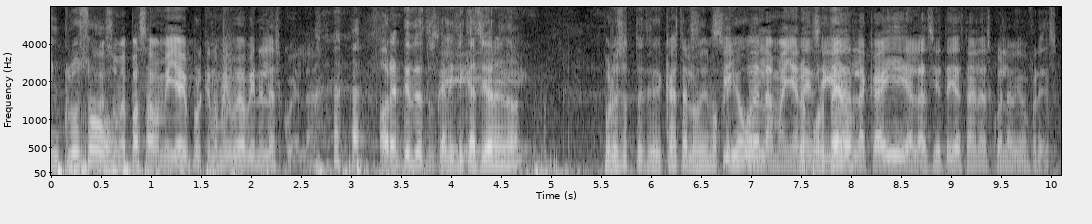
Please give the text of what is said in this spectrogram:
incluso Eso me pasaba a mí ya y por qué no me iba bien en la escuela. Ahora entiendes tus calificaciones, ¿no? por eso te dedicaste a lo mismo que 5 yo, güey. de la mañana reportero. en la calle y a las 7 ya estaba en la escuela bien fresco.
